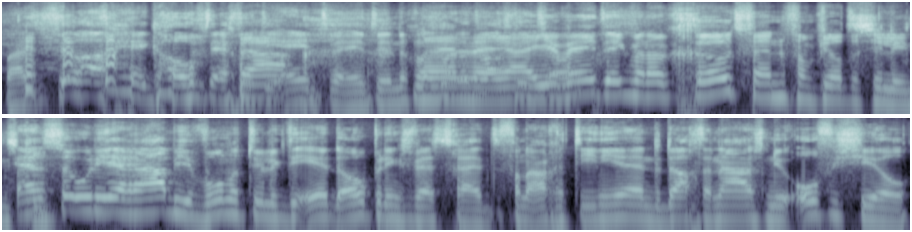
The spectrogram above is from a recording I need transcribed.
Maar het is veel. Ik hoopte echt dat hij 1,22 was. Nee, nee, was ja, je zo. weet, ik ben ook groot fan van Piotr Zielinski. En Saoedi-Arabië won natuurlijk de, eer- de openingswedstrijd van Argentinië. En de dag daarna is nu officieel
